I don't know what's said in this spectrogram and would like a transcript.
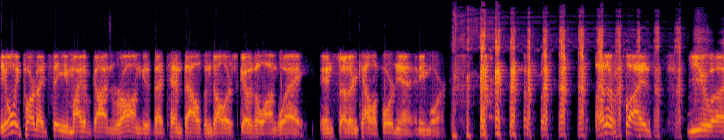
The only part I'd say you might have gotten wrong is that $10,000 goes a long way in Southern California anymore. Otherwise, you uh,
